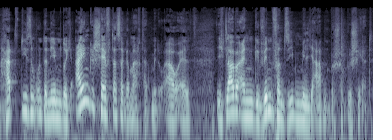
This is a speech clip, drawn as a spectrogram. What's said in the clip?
hat diesem Unternehmen durch ein Geschäft, das er gemacht hat mit AOL, ich glaube, einen Gewinn von sieben Milliarden beschert.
